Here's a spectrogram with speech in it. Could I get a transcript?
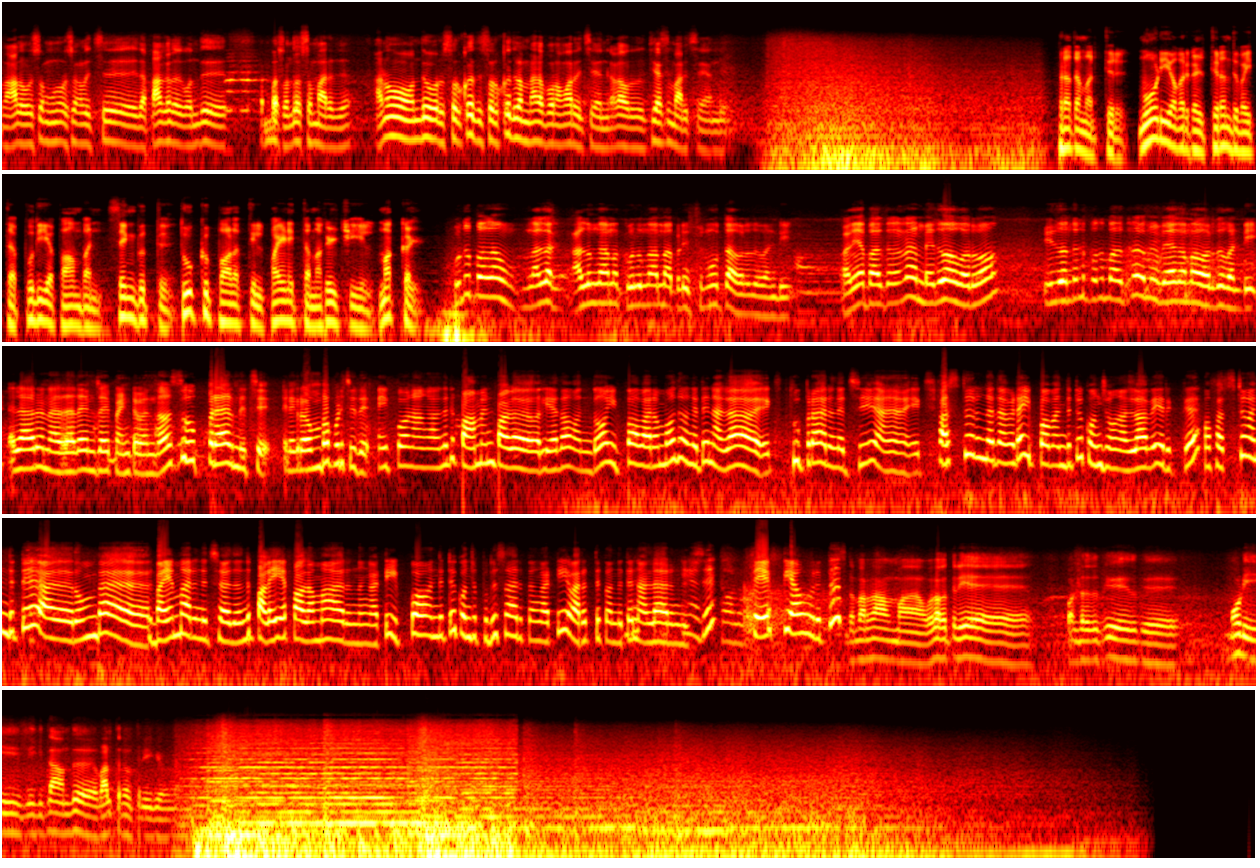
நாலு வருஷம் மூணு வருஷம் கழிச்சு இதை பார்க்கறதுக்கு வந்து ரொம்ப சந்தோஷமாக இருக்குது அனுபவம் வந்து ஒரு சொர்க்கத்து சொர்க்கத்தில் மேலே போன மாதிரி இருந்துச்சு. நல்லா ஒரு வித்தியாசமாக இருந்துச்சு வந்து பிரதமர் திரு மோடி அவர்கள் திறந்து வைத்த புதிய பாம்பன் செங்குத்து தூக்குப் பாலத்தில் பயணித்த மகிழ்ச்சியில் மக்கள். புதுப்பாலம் நல்லா அலுங்காமல் குலுங்காமல் அப்படி ஸ்மூத்தாக வருது வண்டி. பழைய பாலத்துலனா மெதுவாக வரும் இது வந்துட்டு புது பாலத்தில் கொஞ்சம் வேகமாக வருது வண்டி. எல்லாரும் நல்லா தான் என்ஜாய் பண்ணிட்டு வந்தோம். சூப்பராக இருந்துச்சு. எனக்கு ரொம்ப பிடிச்சது. இப்போ நாங்கள் வந்துட்டு பாமன் பால வழியாக தான் வந்தோம். இப்போ வரும்போது வந்துட்டு நல்லா எக்ஸ் சூப்பராக இருந்துச்சு. எக்ஸ் ஃபர்ஸ்ட் இருந்ததை விட இப்போ வந்துட்டு கொஞ்சம் நல்லாவே இருக்கு. இப்போ ஃபர்ஸ்ட் வந்துட்டு அது ரொம்ப பயமா இருந்துச்சு. அது வந்து பழைய பாலமா இருந்தங்காட்டி இப்போ வந்துட்டு கொஞ்சம் புதுசா இருக்கங்காட்டி வரத்துக்கு வந்துட்டு நல்லா இருந்துச்சு. சேஃப்டியாகவும் இருக்கு. இந்த மாதிரிலாம் உலகத்திலேயே பண்ணுறதுக்கு இதுக்கு மோடிஜிக்கு தான் வந்து வாழ்த்துக்கள் தெரிவிக்கிறோம்.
